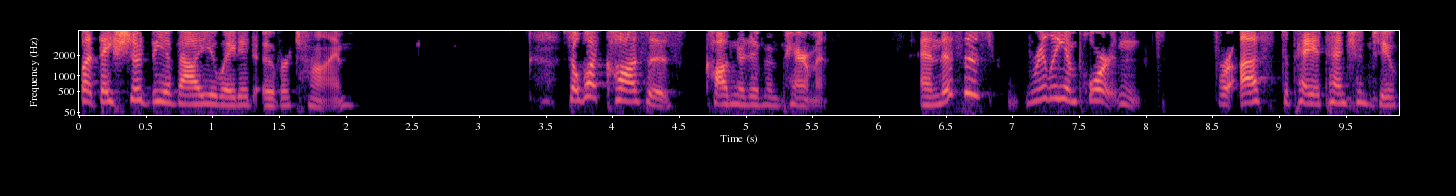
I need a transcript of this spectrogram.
but they should be evaluated over time. So what causes cognitive impairment? And this is really important for us to pay attention to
